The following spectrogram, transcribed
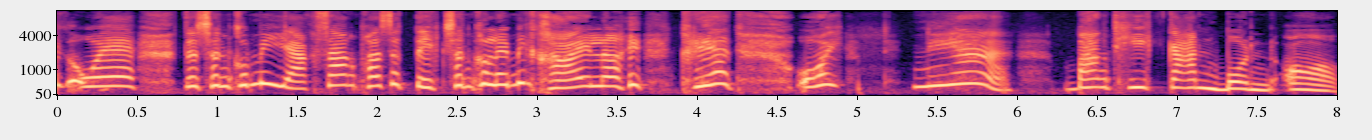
คเอา a y แต่ฉันก็ไม่อยากสร้างพลาสติก ฉันก็เลยไม่ขายเลย เครียด โอ้ยเนี่ย บางทีการบ่นออก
